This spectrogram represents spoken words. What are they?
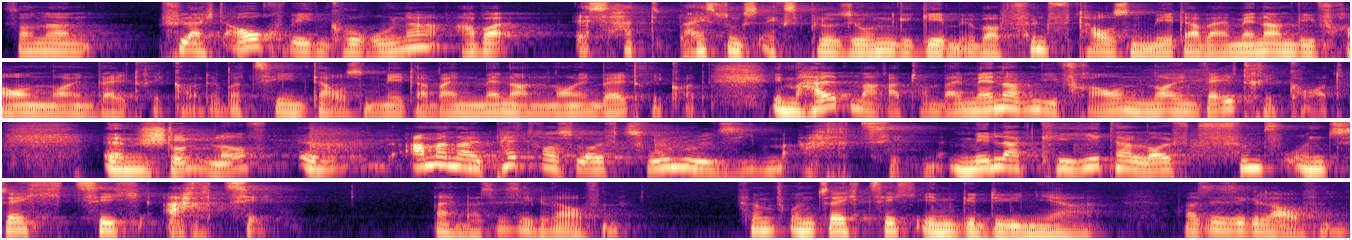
sondern vielleicht auch wegen Corona, aber es hat Leistungsexplosionen gegeben über 5000 Meter bei Männern wie Frauen neuen Weltrekord, über 10.000 Meter bei Männern neuen Weltrekord, im Halbmarathon bei Männern wie Frauen neuen Weltrekord. Stundenlauf? Ähm, Amanal Petros läuft 207,18. Melat Kejeta läuft 65,18. Nein, was ist sie gelaufen? 65 in Gdynia. Was ist sie gelaufen?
